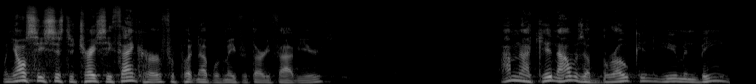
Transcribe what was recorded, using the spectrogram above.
When y'all see Sister Tracy, thank her for putting up with me for 35 years. I'm not kidding. I was a broken human being.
